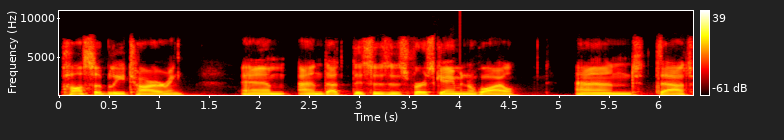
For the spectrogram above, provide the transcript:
possibly tiring. um, and that this is his first game in a while, and that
